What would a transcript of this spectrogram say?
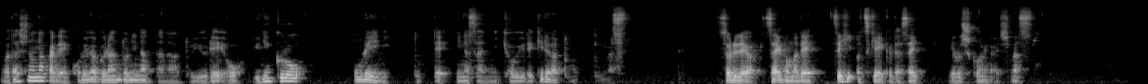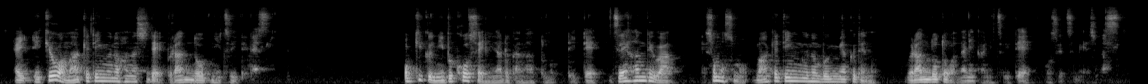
私の中でこれがブランドになったなという例をユニクロを例にとって皆さんに共有できればと思っています。それでは最後までぜひお付き合いください。よろしくお願いします。はい。え今日はマーケティングの話でブランドについてです。大きく2部構成になるかなと思っていて、前半ではそもそもマーケティングの文脈でのブランドとは何かについてご説明します。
